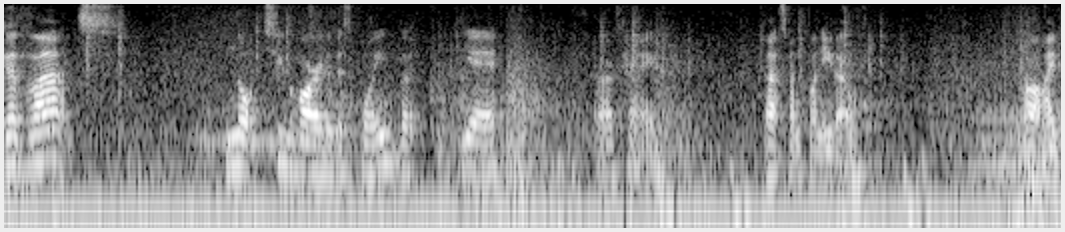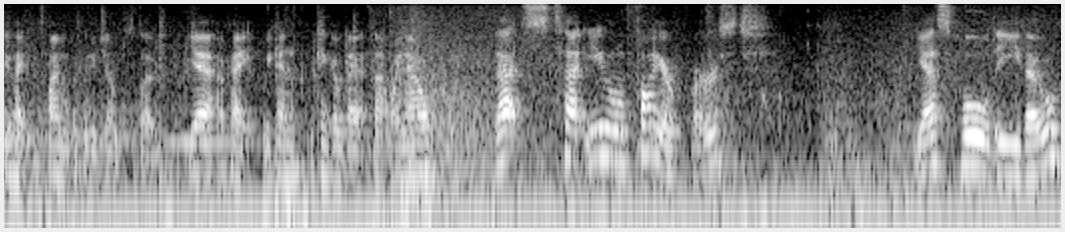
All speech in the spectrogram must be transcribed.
Get that. Not too hard at this point, but yeah. Okay. That's kind of funny though. Oh, I do hate the timing when he jumps though. Yeah, okay, we can we can go that that way now. Let's set you on fire first. Yes, hold E though.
